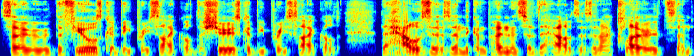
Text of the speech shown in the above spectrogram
So the fuels could be pre-cycled, the shoes could be pre-cycled, the houses and the components of the houses and our clothes and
